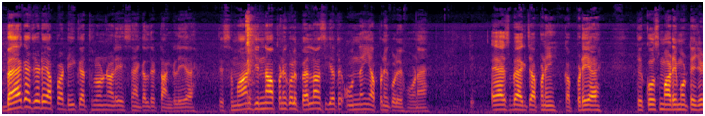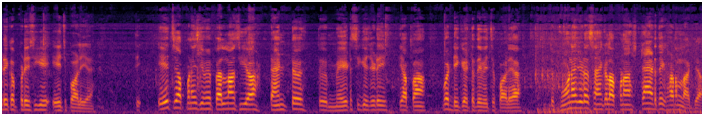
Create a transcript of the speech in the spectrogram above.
ਬੈਗ ਆ ਜਿਹੜੇ ਆਪਾਂ ਡੀਕੈਥਲੋਨ ਵਾਲੇ ਸਾਈਕਲ ਤੇ ਟੰਗ ਲਏ ਆ ਤੇ ਸਮਾਨ ਜਿੰਨਾ ਆਪਣੇ ਕੋਲ ਪਹਿਲਾਂ ਸੀਗਾ ਤੇ ਓਨਾ ਹੀ ਆਪਣੇ ਕੋਲੇ ਹੋਣਾ। ਹੈ ਤੇ ਇਸ ਬੈਗ 'ਚ ਆਪਣੇ ਕੱਪੜੇ ਆ। ਤੇ ਕੁਛ ਮਾੜੇ ਮੋਟੇ ਜਿਹੜੇ ਕੱਪੜੇ ਸੀਗੇ ਇਹ 'ਚ ਪਾ ਲਏ ਆ ਤੇ ਇਹ 'ਚ ਆਪਣੇ ਜਿਵੇਂ ਪਹਿਲਾਂ ਸੀਗਾ ਟੈਂਟ ਤੇ ਮੇਟ ਸੀਗੇ ਜਿਹੜੇ ਤੇ ਆਪਾਂ ਵੱਡੀ ਕਿੱਟ ਦੇ ਵਿੱਚ ਪਾ ਲਿਆ। ਤੇ ਹੁਣ ਇਹ ਜਿਹੜਾ ਸਾਈਕਲ ਆਪਣਾ ਸਟੈਂਡ ਤੇ ਖੜਨ ਲੱਗ ਗਿਆ।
